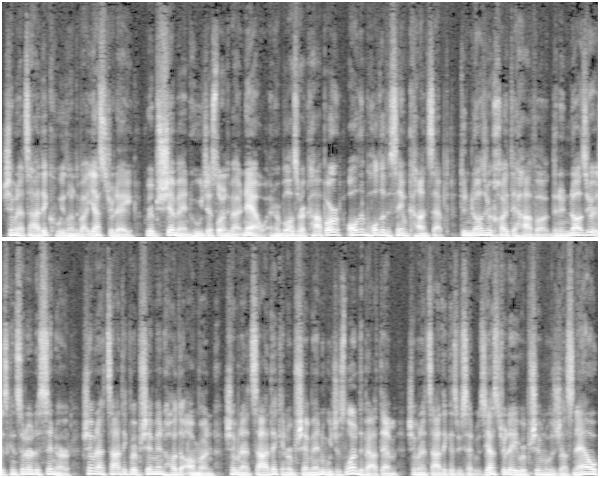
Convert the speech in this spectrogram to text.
Shimon at Tzadik, who we learned about yesterday, Reb Shimon, who we just learned about now, and Rebbe Lazar Kapar, all of them hold to the same concept. The Nazir Chayte Hava, then a Nazir is considered a sinner. Shimon at Tzadik, Reb Shimon, Hada Amran. Shimon at Tzadik and Reb Shimon, we just learned about them. Shimon at Tzadik, as we said, was yesterday. Reb Shimon was just now.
